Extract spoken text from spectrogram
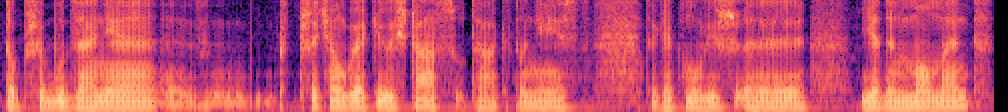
to przebudzenie y, w przeciągu jakiegoś czasu, tak? To nie jest, tak jak mówisz, y, jeden moment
